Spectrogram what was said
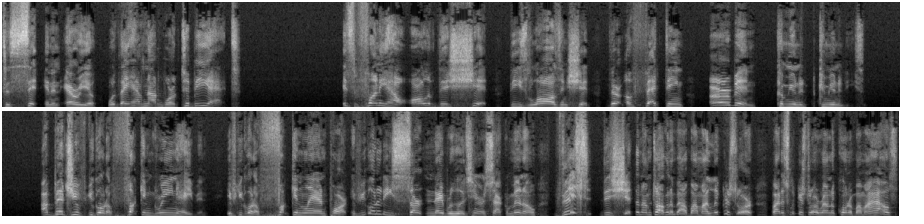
to sit in an area where they have not worked to be at. It's funny how all of this shit, these laws and shit, they're affecting urban communi- communities. I bet you if you go to fucking Greenhaven, if you go to fucking Land Park, if you go to these certain neighborhoods here in Sacramento, this this shit that I'm talking about by my liquor store, by this liquor store around the corner by my house,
